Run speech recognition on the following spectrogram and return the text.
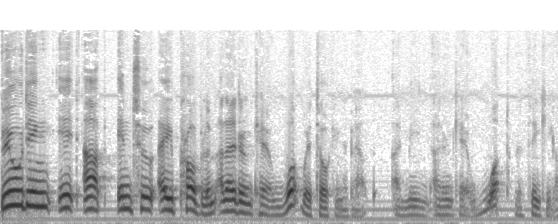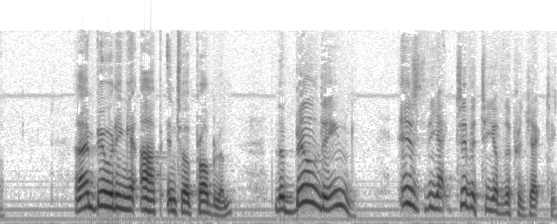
building it up into a problem, and I don't care what we're talking about, I mean, I don't care what we're thinking of, and I'm building it up into a problem, the building is the activity of the projecting.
